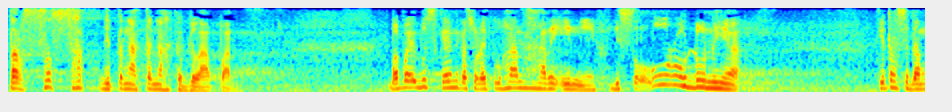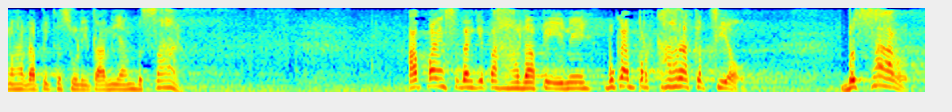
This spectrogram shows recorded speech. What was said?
tersesat di tengah-tengah kegelapan. Bapak Ibu sekalian kasih oleh Tuhan hari ini di seluruh dunia kita sedang menghadapi kesulitan yang besar. Apa yang sedang kita hadapi ini bukan perkara kecil, besar.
